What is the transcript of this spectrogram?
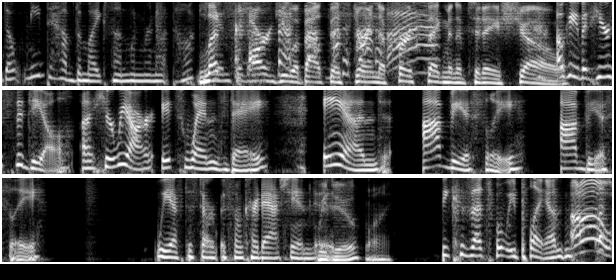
don't need to have the mics on when we're not talking. Let's into argue about this during the first segment of today's show. Okay, but here's the deal. Uh, here we are. It's Wednesday. And obviously, obviously, we have to start with some Kardashian news. We do? Why? Because that's what we planned. Oh,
